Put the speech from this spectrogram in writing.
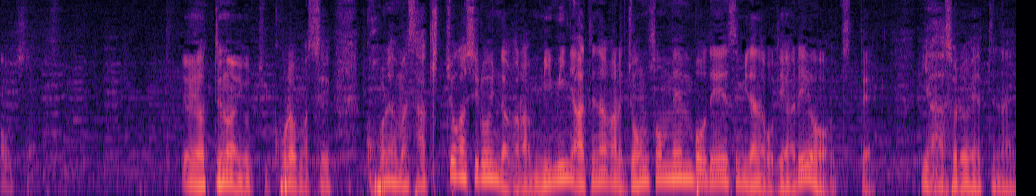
あ、落ちた。いや、やってないよって。これはお前せ、これはお前先っちょが白いんだから耳に当てながらジョンソン綿棒ですみたいなことやれよ、つって。いや、それはやってない。い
